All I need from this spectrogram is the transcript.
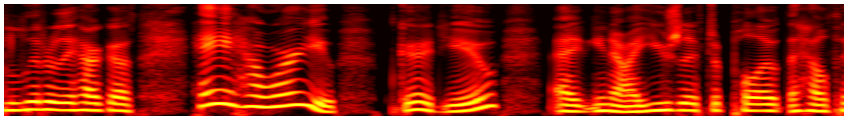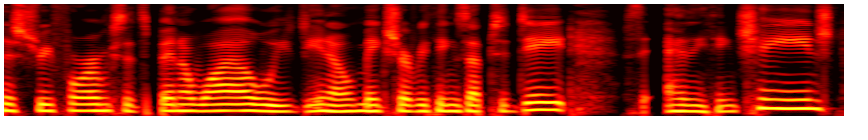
literally how it goes. Hey, how are you? Good. You? Uh, you know, I usually have to pull out the health history form because it's been a while. We, you know, make sure everything's up to date. Has anything changed?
